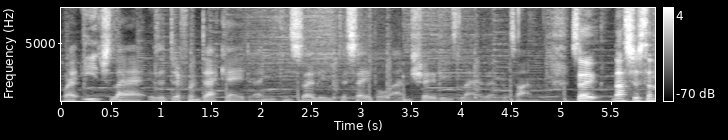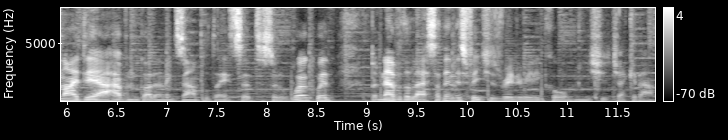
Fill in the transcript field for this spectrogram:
where each layer is a different decade and you can slowly disable and show these layers over time. So that's just an idea. I haven't got an example data to sort of work with, but nevertheless, I think this feature is really, really cool and you should check it out.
